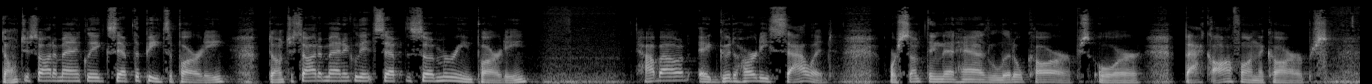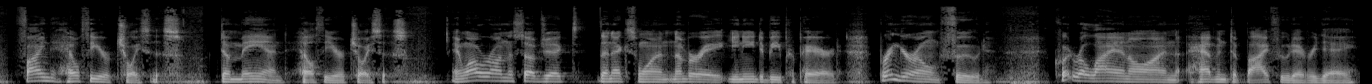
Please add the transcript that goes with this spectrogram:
Don't just automatically accept the pizza party. Don't just automatically accept the submarine party. How about a good hearty salad or something that has little carbs or back off on the carbs? Find healthier choices. Demand healthier choices. And while we're on the subject, the next one, number eight, you need to be prepared. Bring your own food. Quit relying on having to buy food every day.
